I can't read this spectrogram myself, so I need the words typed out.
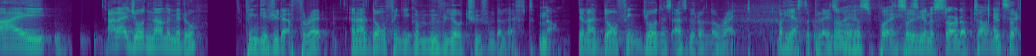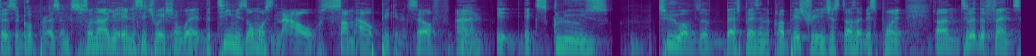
I I like Jordan down the middle. I think gives you that threat, and I don't think you can move Leo Chu from the left. no. Then I don't think Jordan's as good on the right, but he has to play as Oh, well. he has to play. So He's going to start up top. It's the Exactly. physical presence. So now you're in a situation where the team is almost now somehow picking itself, and it excludes two of the best players in the club history. It just does at this point. Um, to the defense,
